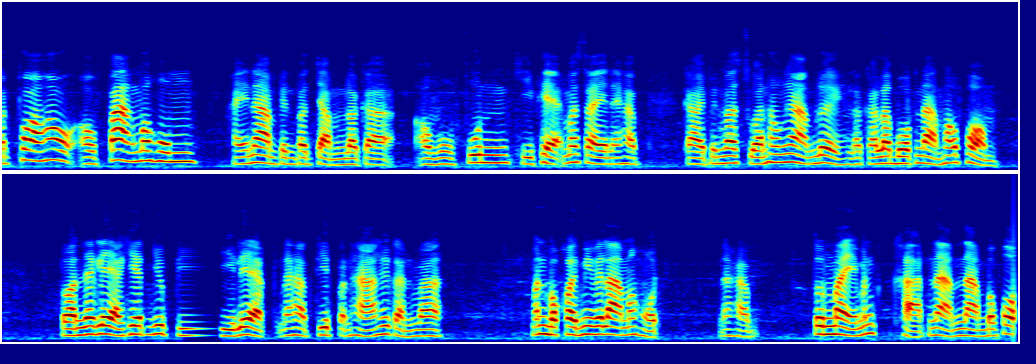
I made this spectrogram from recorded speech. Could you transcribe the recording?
บัดพ่อเฮาเอาฟางมาห่มให้น้ำเป็นประจำแล้วก็เอาฝุ่นขี้แพะมาใส่นะครับ กลายเป็นว่าสวนเฮางามเลย แล้วก็ระบบน้ำเฮาพร้อม ตอนแรกๆเฮ็ดอยู่ปีแรกนะครับติดปัญหาคือกันว่า มันบ่ค่อยมีเวลามาหดนะครับต้นไม้มันขาดน้ำน้ำบ่พอ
